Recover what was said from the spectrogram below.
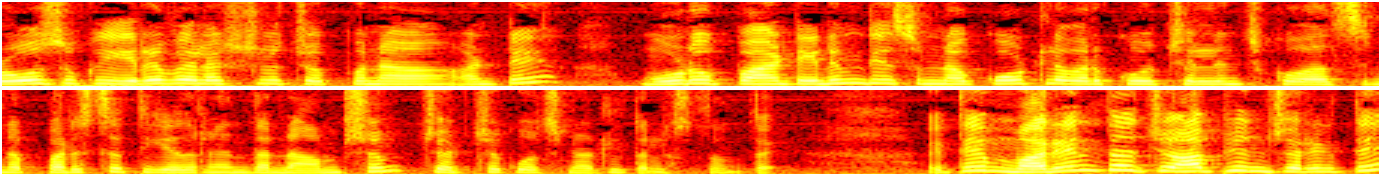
రోజుకు ఇరవై లక్షల చొప్పున అంటే మూడు పాయింట్ ఎనిమిది సున్నా కోట్ల వరకు చెల్లించుకోవాల్సిన పరిస్థితి ఎదురైందన్న అంశం చర్చకు వచ్చినట్లు తెలుస్తుంది. అయితే మరింత జాప్యం జరిగితే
